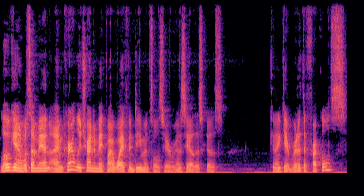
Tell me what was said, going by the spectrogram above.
Logan, what's up, man? I'm currently trying to make my wife in Demon's Souls here. We're gonna see how this goes. Can I get rid of the freckles?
